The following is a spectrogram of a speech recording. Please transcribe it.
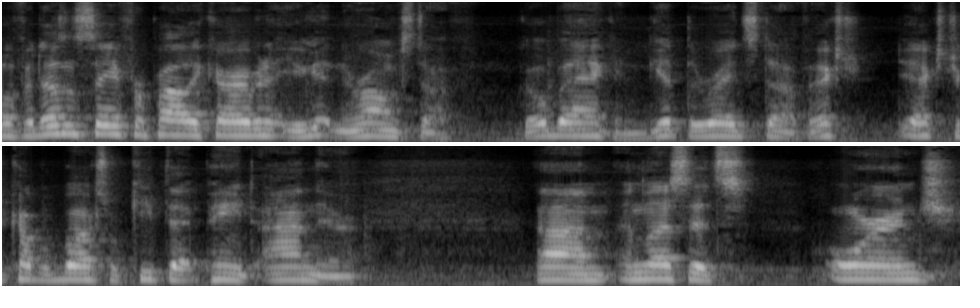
Well, if it doesn't say for polycarbonate, you're getting the wrong stuff. Go back and get the right stuff. Extra, extra couple bucks will keep that paint on there. Um, unless it's orange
